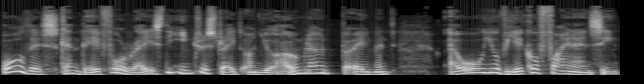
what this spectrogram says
All this can therefore raise the interest rate on your home loan payment or your vehicle financing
